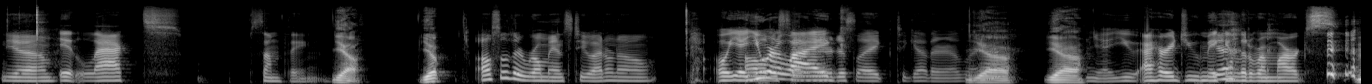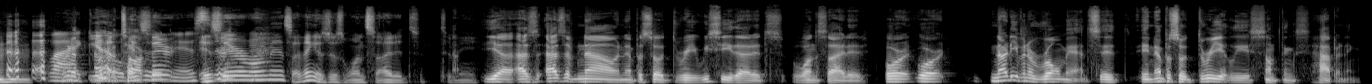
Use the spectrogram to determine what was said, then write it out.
Yeah. It lacked something. Yeah. Yep. Also, their romance too. I don't know. Oh yeah, All you of were a sudden they're like, just like together. I was like, Yeah. Yeah. yeah. You. I heard you making Yeah. little remarks Mhm. like, We're oh talk- Is there, goodness. is there a romance? I think it's just one sided to me. Yeah. As as of now in episode three, we see that it's one sided, or or not even a romance. It in episode three at least something's happening.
